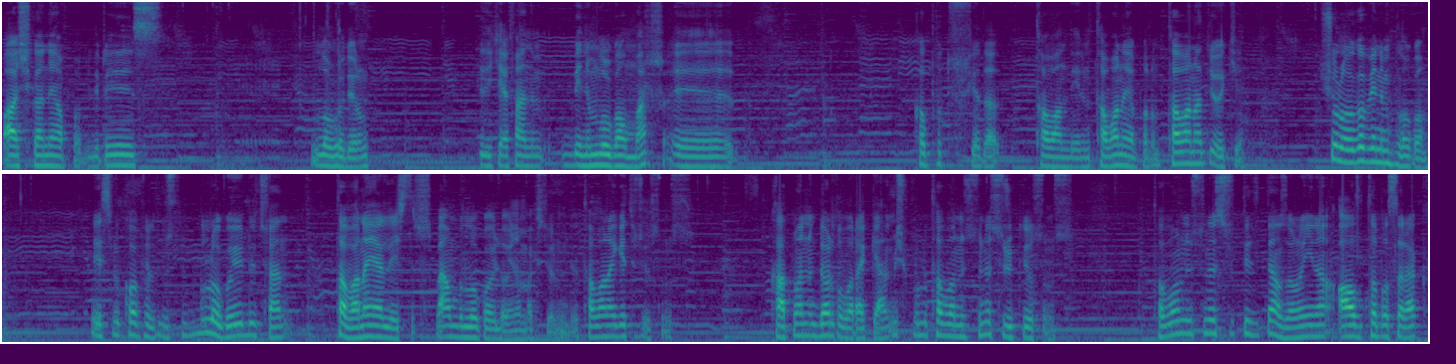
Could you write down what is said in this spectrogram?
Başka ne yapabiliriz? Logo diyorum. Dedi ki efendim benim logom var. Ee, kaput ya da tavan diyelim. Tavana yapalım. Tavana diyor ki şu logo benim logom. Resmi kopyalıyorsunuz. Bu logoyu lütfen tavana yerleştir. Ben bu logoyla oynamak istiyorum diyor. Tavana getiriyorsunuz. Katmanı 4 olarak gelmiş. Bunu tavanın üstüne sürüklüyorsunuz. Tavanın üstüne sürükledikten sonra yine alta basarak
